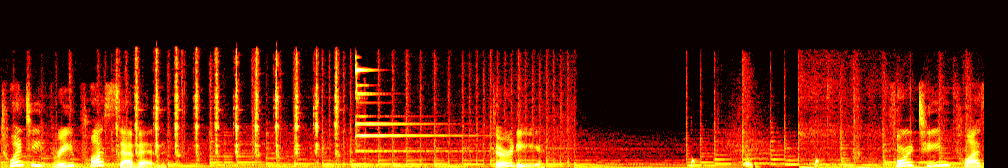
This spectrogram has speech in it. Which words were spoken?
23 plus 7 30 14 plus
